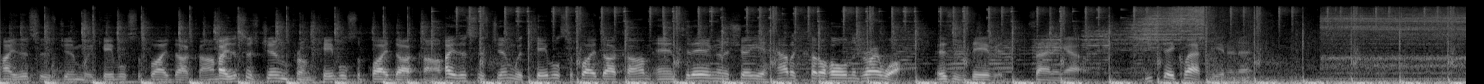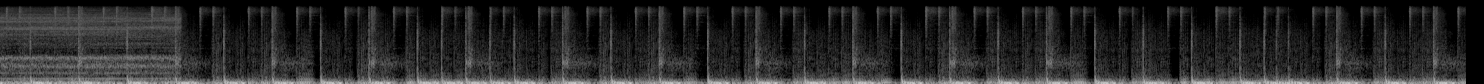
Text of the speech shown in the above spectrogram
Hi, this is Jim with CableSupply.com. Hi, this is Jim from CableSupply.com. Hi, this is Jim with CableSupply.com, and today I'm going to show you how to cut a hole in the drywall. This is David signing out. You stay classy, Internet.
